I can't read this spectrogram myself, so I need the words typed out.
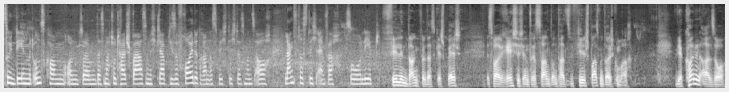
zu Ideen mit uns kommen. Und ähm, das macht total Spaß. Und ich glaube, diese Freude dran ist wichtig, dass man es auch langfristig einfach so lebt. Vielen Dank für das Gespräch. Es war richtig interessant und hat viel Spaß mit euch gemacht. Wir können also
